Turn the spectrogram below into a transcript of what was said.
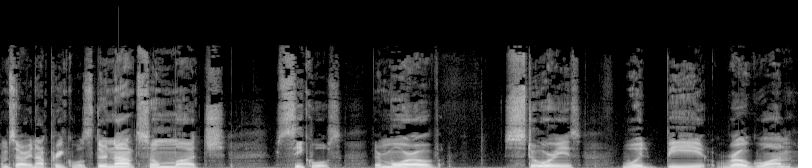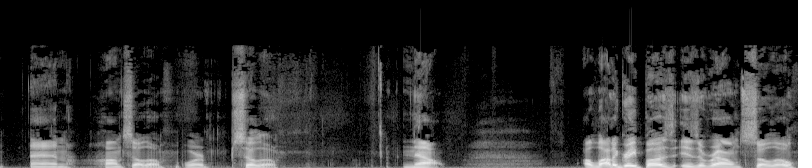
I'm sorry, not prequels. They're not so much sequels. They're more of stories would be Rogue One and Han Solo or Solo. Now, a lot of great buzz is around Solo,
